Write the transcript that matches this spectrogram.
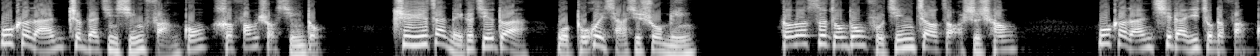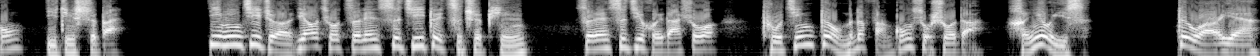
乌克兰正在进行反攻和防守行动，至于在哪个阶段，我不会详细说明。俄罗斯总统普京较早时称，乌克兰期待已久的反攻已经失败。一名记者要求泽连斯基对此持平，泽连斯基回答说：“普京对我们的反攻所说的很有意思。对我而言，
